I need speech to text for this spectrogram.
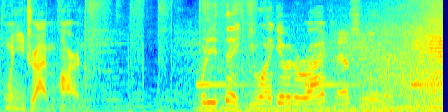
when you drive them hard. What do you think? You want to give it a ride? Absolutely.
